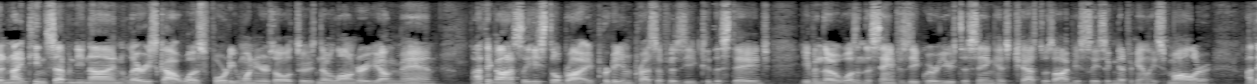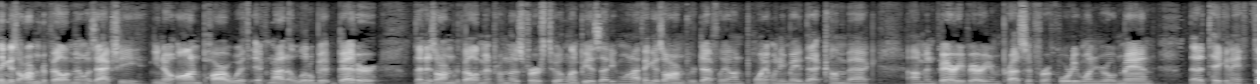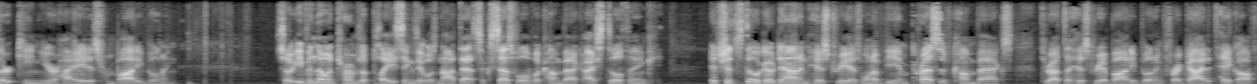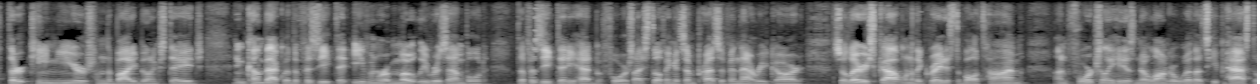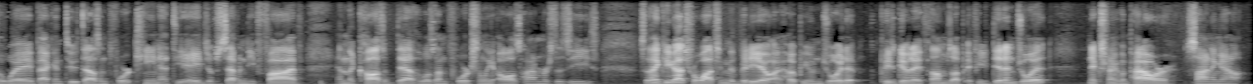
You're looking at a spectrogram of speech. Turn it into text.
But in 1979, Larry Scott was 41 years old, so he's no longer a young man. I think honestly he still brought a pretty impressive physique to the stage, even though it wasn't the same physique we were used to seeing. His chest was obviously significantly smaller. I think his arm development was actually, you know, on par with, if not a little bit better than his arm development from those first two Olympias that he won. I think his arms were definitely on point when he made that comeback, um, and very, very impressive for a 41-year-old man that had taken a 13-year hiatus from bodybuilding. So even though in terms of placings it was not that successful of a comeback, I still think it should still go down in history as one of the impressive comebacks throughout the history of bodybuilding for a guy to take off 13 years from the bodybuilding stage and come back with a physique that even remotely resembled the physique that he had before. So I still think it's impressive in that regard. So Larry Scott, one of the greatest of all time. Unfortunately, he is no longer with us. He passed away back in 2014 at the age of 75, and the cause of death was unfortunately Alzheimer's disease. So thank you guys for watching the video. I hope you enjoyed it. Please give it a thumbs up if you did enjoy it. Nick and Power, signing out.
